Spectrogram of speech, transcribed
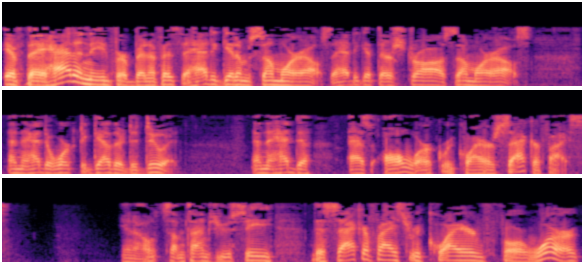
if they had a need for benefits, they had to get them somewhere else. They had to get their straw somewhere else. And they had to work together to do it. And they had to, as all work requires sacrifice. You know, sometimes you see the sacrifice required for work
